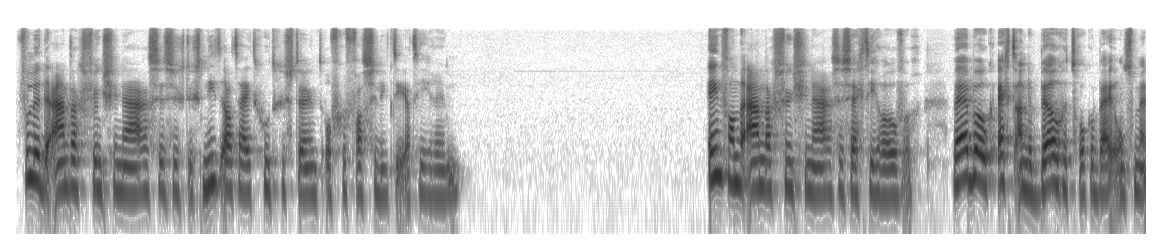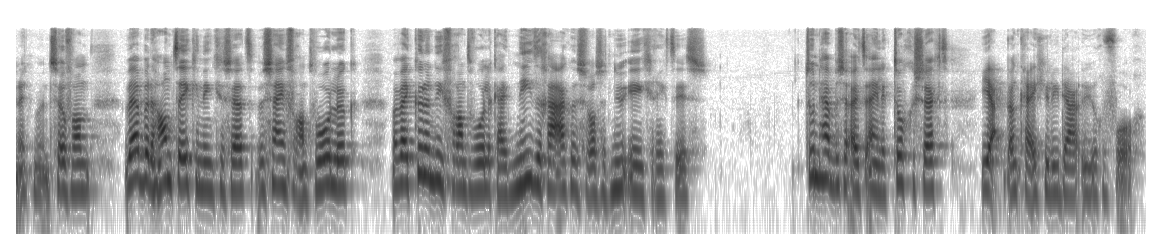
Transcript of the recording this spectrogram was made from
voelen de aandachtsfunctionarissen zich dus niet altijd goed gesteund of gefaciliteerd hierin. Een van de aandachtsfunctionarissen zegt hierover: We hebben ook echt aan de bel getrokken bij ons management. Zo van: We hebben de handtekening gezet, we zijn verantwoordelijk, maar wij kunnen die verantwoordelijkheid niet dragen zoals het nu ingericht is. Toen hebben ze uiteindelijk toch gezegd: Ja, dan krijgen jullie daar uren voor.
